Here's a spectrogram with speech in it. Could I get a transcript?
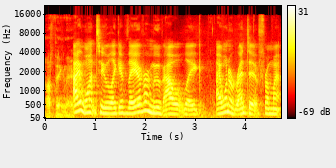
a thing there. I want to like if they ever move out, like I want to rent it from my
